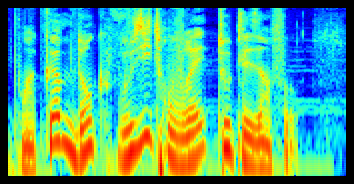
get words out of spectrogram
donc vous y trouverez toutes les infos.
